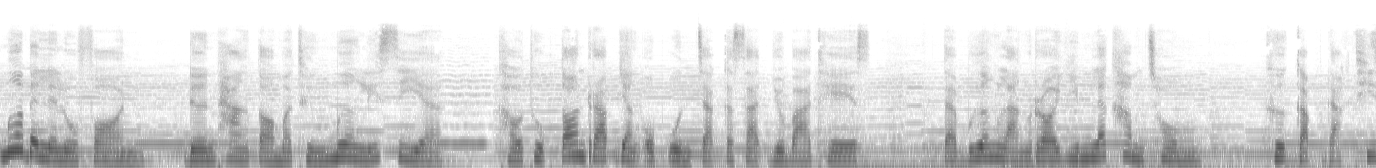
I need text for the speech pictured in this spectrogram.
เมื่อเบลเลโลฟอนเดินทางต่อมาถึงเมืองลิเซีย เขาถูกต้อนรับอย่างอบอุ่นจากกษัตริย์ยูบาเทส แต่เบื้องหลังรอยยิ้มและคำชม คือกับดักที่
